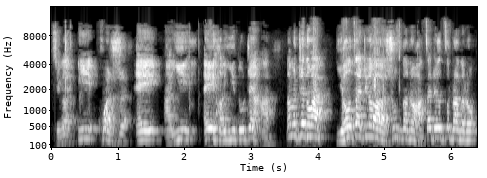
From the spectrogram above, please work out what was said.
写个一或者是 a 啊，一 a 和一都这样啊。那么这的话，以后在这个数字当中哈，在这个字符当中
